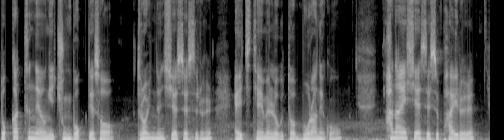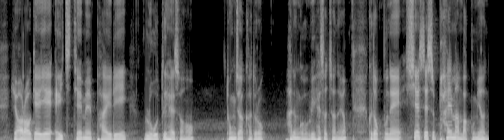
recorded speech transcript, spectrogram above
똑같은 내용이 중복돼서 들어있는 CSS를 HTML로부터 몰아내고 하나의 CSS 파일을 여러 개의 HTML 파일이 로드해서 동작하도록 하는 거 우리 했었잖아요? 그 덕분에 CSS 파일만 바꾸면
